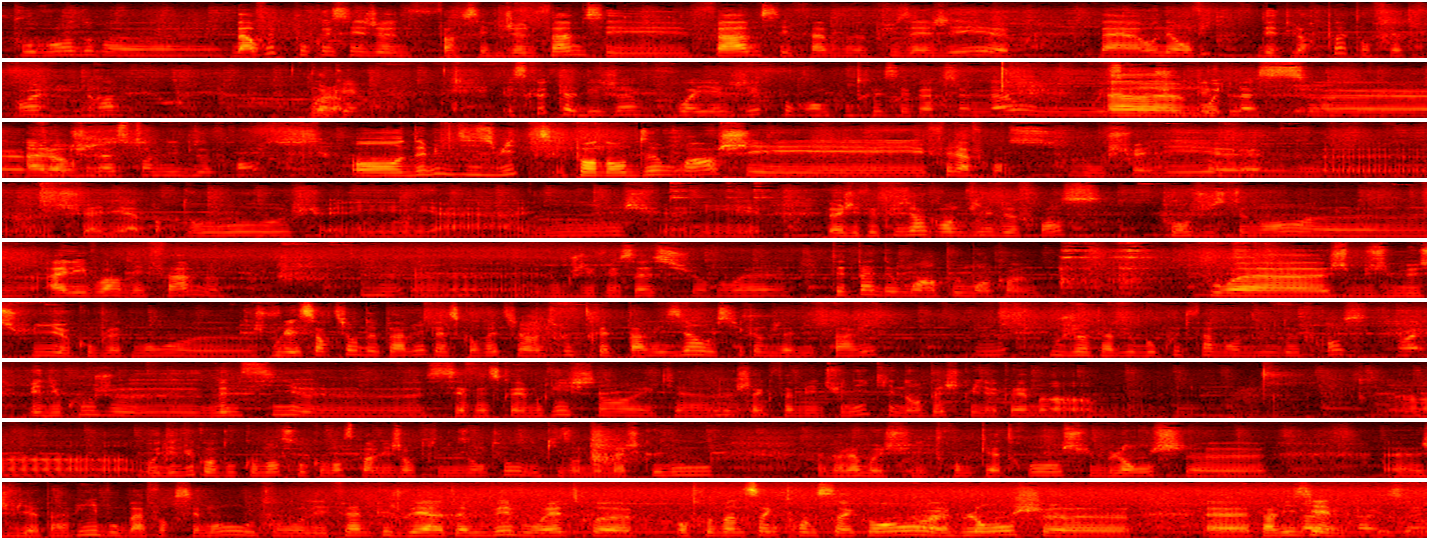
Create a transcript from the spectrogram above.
pour rendre. euh, bah, en fait, pour que ces jeunes, enfin, ces jeunes femmes, ces femmes, ces femmes plus âgées, euh, bah, on ait envie d'être leurs potes en fait. Ouais, grave. Voilà. Est-ce que tu as déjà voyagé pour rencontrer ces personnes-là ou est-ce que tu te oui. déplaces enfin, Alors, tu restes en Ile-de-France En 2018, pendant deux mois, j'ai fait la France. Donc je suis allée. Je suis allée à Bordeaux, je suis allée à Lille, je suis allée. j'ai fait plusieurs grandes villes de France pour justement euh, aller voir des femmes. Mhm. Euh, donc j'ai fait ça sur ouais, peut-être pas deux mois, un peu moins quand même. Pour, euh, je, je me suis complètement. euh, je voulais sortir de Paris parce qu'en fait il y a un truc très parisien aussi comme j'habite Paris. Mhm. Où j'interviewe beaucoup de femmes en Ile-de-France. Ouais. Mais du coup, je, même si ça reste quand même riche hein, et que Mhm. chaque femme est unique, il n'empêche qu'il y a quand même un- Au début, quand on commence, on commence par les gens qui nous entourent, donc ils ont le même âge que nous. Euh, voilà, moi je suis 34 ans, je suis blanche. euh, euh, je vis à Paris, bon bah forcément autour les femmes que je vais interviewer vont être euh, entre 25 35 ans, Ouais. euh, blanches, euh, euh, parisiennes. Par- Parisienne,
